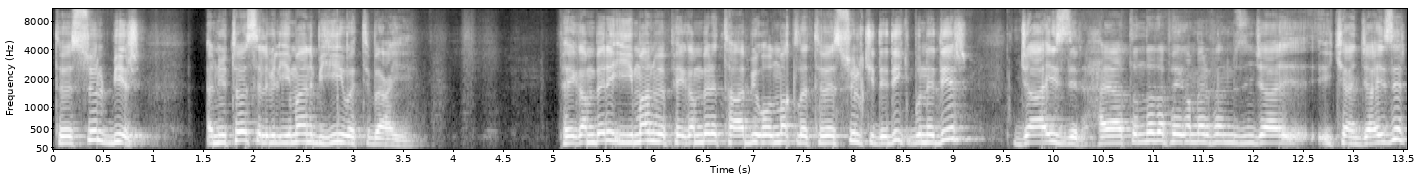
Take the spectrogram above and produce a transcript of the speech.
tevessül bir, en yutevessel bil iman bihi ve ittibai. Peygambere iman ve peygambere tabi olmakla tevessül ki dedik bu nedir? Caizdir. Hayatında da Peygamber Efendimizin ca iken caizdir.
